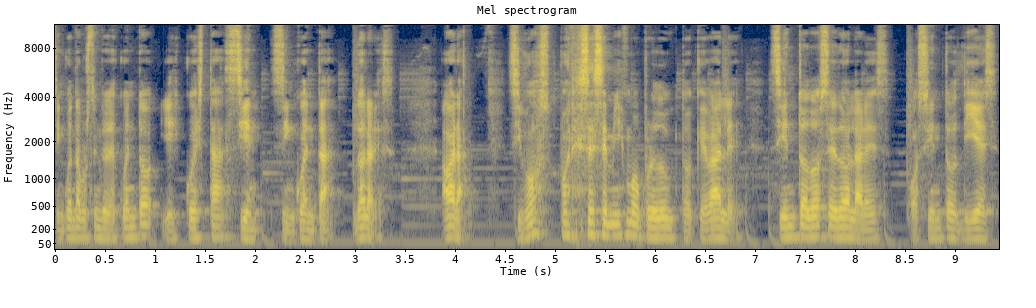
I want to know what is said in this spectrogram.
50% de descuento y cuesta 150 dólares. Ahora, si vos pones ese mismo producto que vale 112 dólares o 110,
